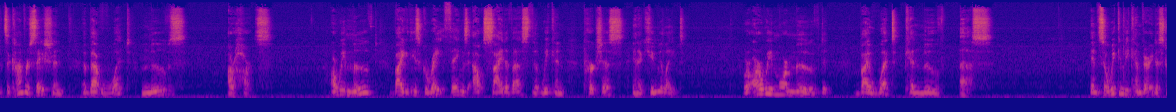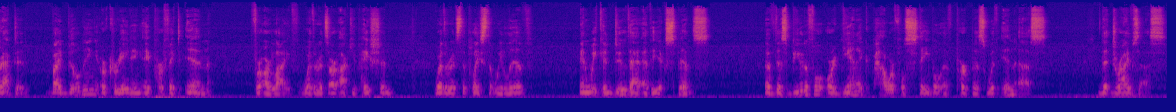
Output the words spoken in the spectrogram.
It's a conversation about what moves our hearts. Are we moved by these great things outside of us that we can purchase and accumulate? Or are we more moved by what can move us? And so we can become very distracted by building or creating a perfect inn for our life, whether it's our occupation, whether it's the place that we live. And we can do that at the expense of this beautiful, organic, powerful stable of purpose within us that drives us.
